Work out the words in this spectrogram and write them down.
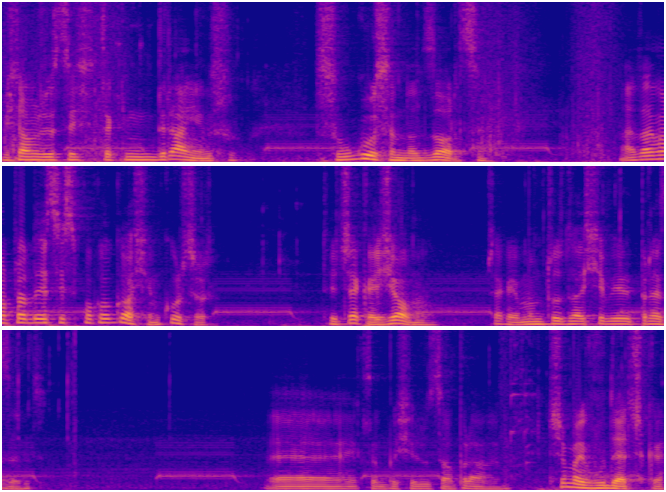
myślałem, że jesteś takim draniem, sługusem nadzorcy. Ale tak naprawdę jesteś spoko gościem, kurczę. Ty czekaj, ziom. Czekaj, mam tu dla siebie prezent. Eee, jak to by się rzucał prawem. Trzymaj wódeczkę.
